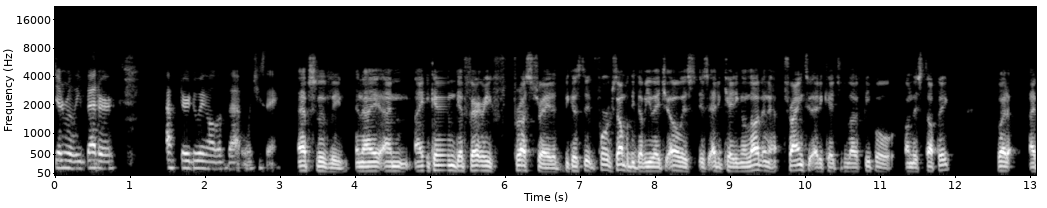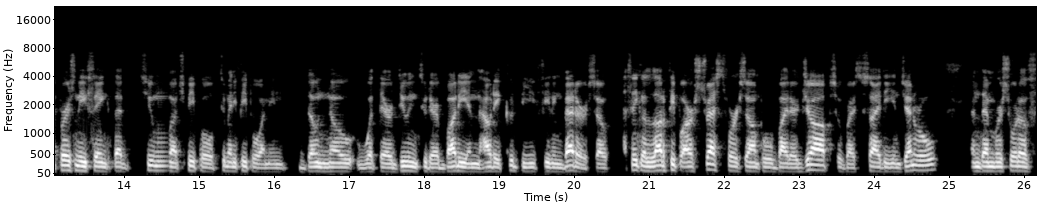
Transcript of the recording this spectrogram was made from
generally better after doing all of that what you say Absolutely, and I I'm I can get very frustrated because, the, for example, the WHO is is educating a lot and trying to educate a lot of people on this topic, but I personally think that too much people, too many people, I mean, don't know what they're doing to their body and how they could be feeling better. So I think a lot of people are stressed, for example, by their jobs or by society in general, and then we're sort of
